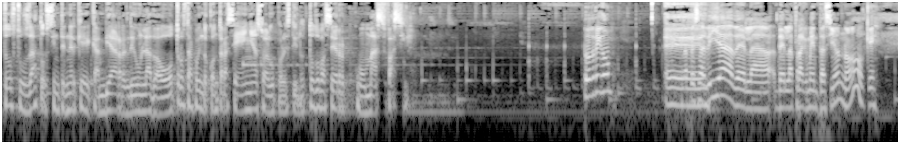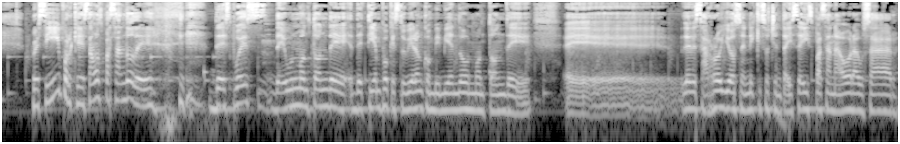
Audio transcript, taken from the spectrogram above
todos tus datos sin tener que cambiar de un lado a otro, estar poniendo contraseñas o algo por el estilo. Todo va a ser como más fácil. Rodrigo, la pesadilla de la, de la fragmentación, ¿no? ¿O qué? Pues sí, porque estamos pasando de después de un montón de, tiempo que estuvieron conviviendo un montón de eh, de desarrollos en x86 pasan ahora a usar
